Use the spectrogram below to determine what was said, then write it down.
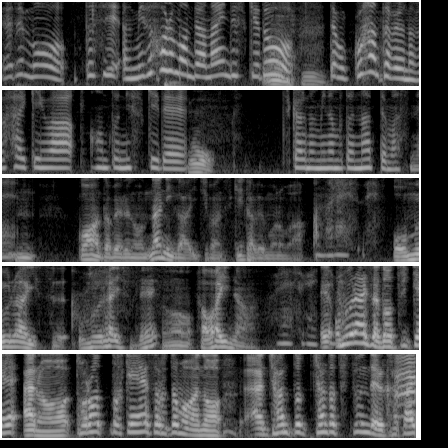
いやでも私あの水ホルモンではないんですけど、うんでもご飯食べるのが最近は本当に好きで力の源になってますね、うん。ご飯食べるの何が一番好き？食べ物は。オムライスです。オムライス、オムライスね。うん、可愛いな。オムライスがえオムライスはどっち系？あのとろっと系？それともあのあちゃんとちゃんと包んでる硬い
